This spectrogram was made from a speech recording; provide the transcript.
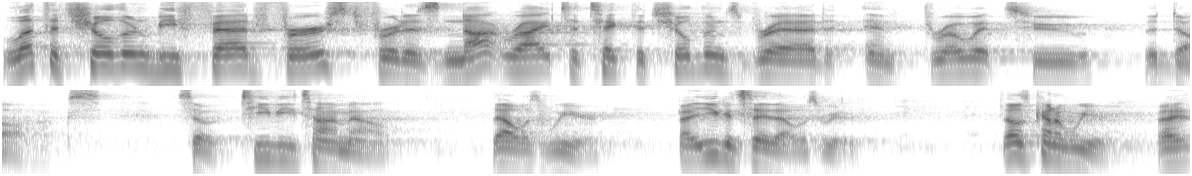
Let the children be fed first, for it is not right to take the children's bread and throw it to the dogs. So, TV timeout. That was weird. Right? You can say that was weird. That was kind of weird, right?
